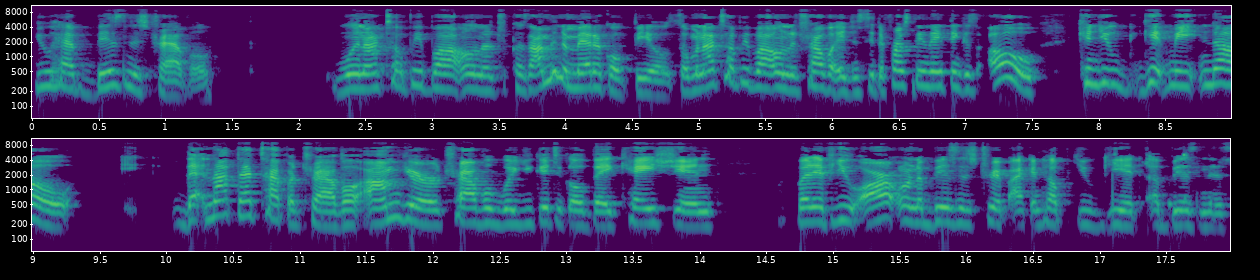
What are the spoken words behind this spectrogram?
you have business travel. When I tell people I own a, because I'm in the medical field, so when I tell people I own a travel agency, the first thing they think is, "Oh, can you get me?" No, that not that type of travel. I'm your travel where you get to go vacation. But if you are on a business trip, I can help you get a business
